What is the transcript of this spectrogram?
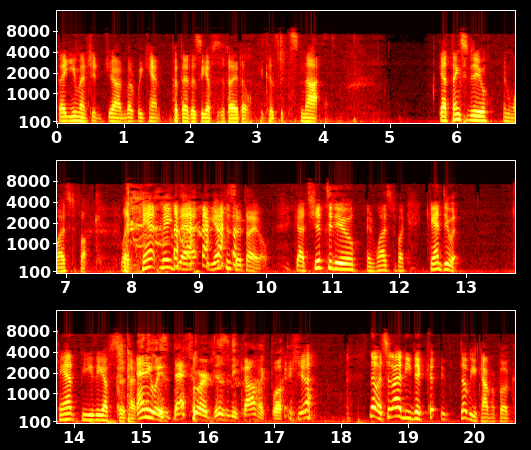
that you mentioned, John, but we can't put that as the episode title because it's not. Got things to do and wise to fuck. Like can't make that the episode title. Got shit to do and wise to fuck. Can't do it. Can't be the episode title. Anyways, back to our Disney comic book. yeah. No, it's an IDW comic book.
